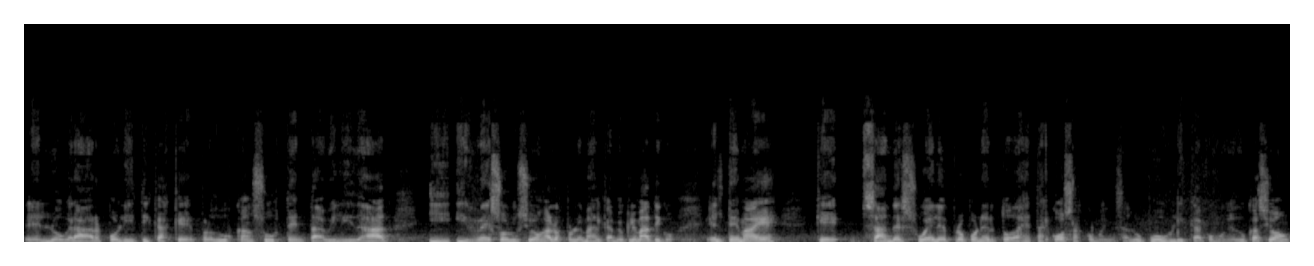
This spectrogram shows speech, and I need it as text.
eh, lograr políticas que produzcan sustentabilidad y, y resolución a los problemas del cambio climático. El tema es que Sanders suele proponer todas estas cosas, como en salud pública, como en educación,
